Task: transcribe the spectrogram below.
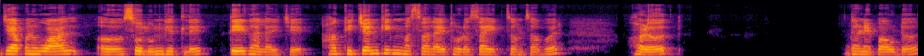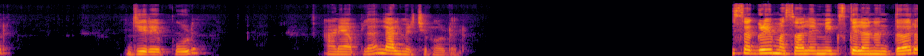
जे आपण वाल सोलून घेतले ते घालायचे. हा किचन किंग मसाला आहे थोडासा एक चमचाभर. हळद धणे पावडर जिरेपूड आणि आपला लाल मिरची पावडर सगळे मसाले मिक्स केल्यानंतर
